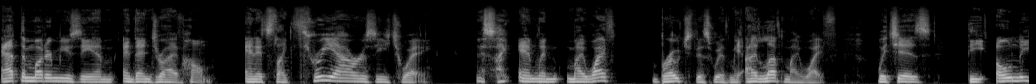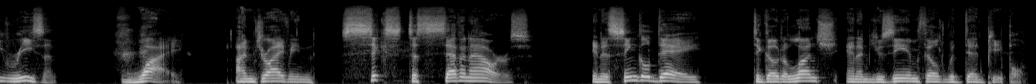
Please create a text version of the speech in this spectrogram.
at the mutter museum and then drive home and it's like three hours each way it's like and when my wife broached this with me i love my wife which is the only reason why i'm driving six to seven hours in a single day to go to lunch and a museum filled with dead people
